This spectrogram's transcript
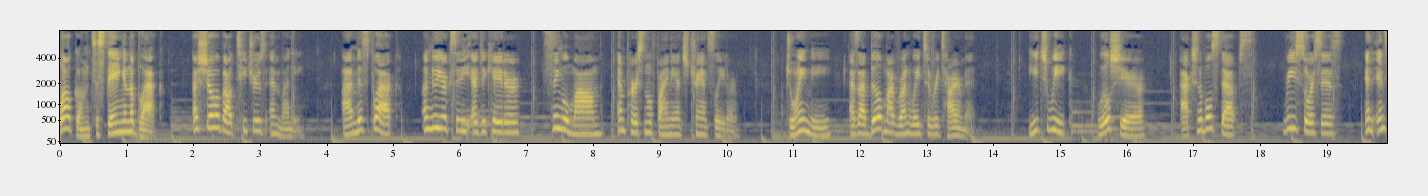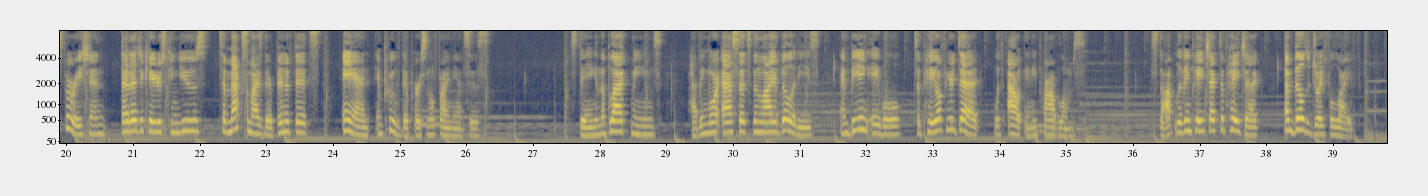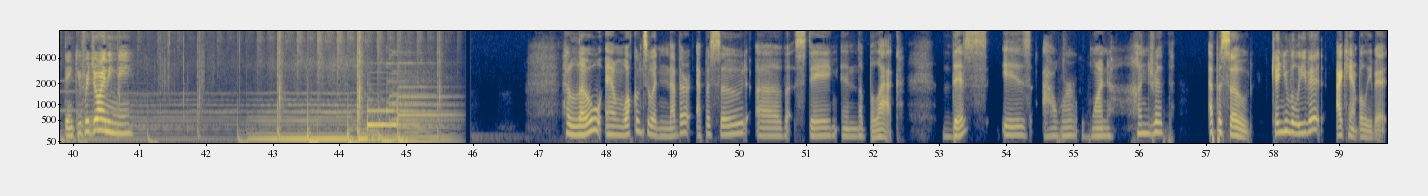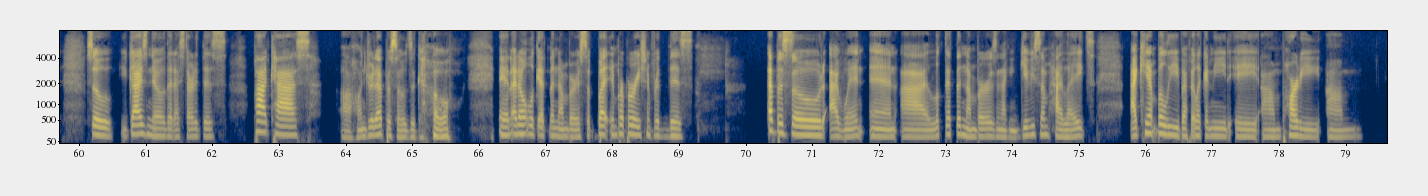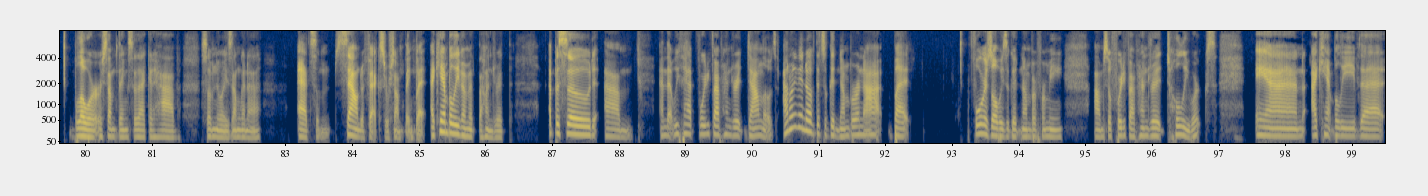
Welcome to Staying in the Black, a show about teachers and money. I'm Miss Black, a New York City educator, single mom, and personal finance translator. Join me as I build my runway to retirement. Each week, we'll share actionable steps, resources, and inspiration that educators can use to maximize their benefits and improve their personal finances. Staying in the black means having more assets than liabilities and being able to pay off your debt without any problems. Stop living paycheck to paycheck and build a joyful life. Thank you for joining me. Hello, and welcome to another episode of Staying in the Black. This is our 100th episode. Can you believe it? I can't believe it. So, you guys know that I started this podcast 100 episodes ago, and I don't look at the numbers, but in preparation for this episode, I went and I looked at the numbers and I can give you some highlights. I can't believe I feel like I need a um, party um, blower or something so that I could have some noise. I'm gonna add some sound effects or something, but I can't believe I'm at the hundredth episode um, and that we've had 4,500 downloads. I don't even know if that's a good number or not, but four is always a good number for me. Um, so 4,500 totally works, and I can't believe that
